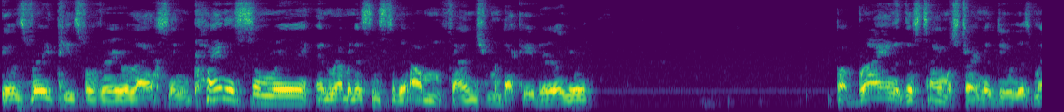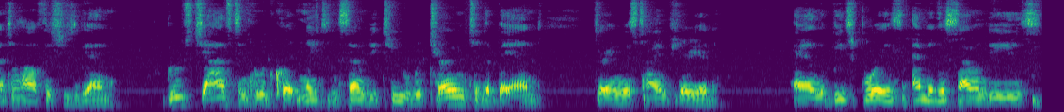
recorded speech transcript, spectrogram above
It was very peaceful, very relaxing, kind of similar in reminiscence to the album Friends from a decade earlier. But Brian at this time was starting to deal with his mental health issues again. Bruce Johnston, who had quit in 1972, returned to the band during this time period, and the Beach Boys ended the 70s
